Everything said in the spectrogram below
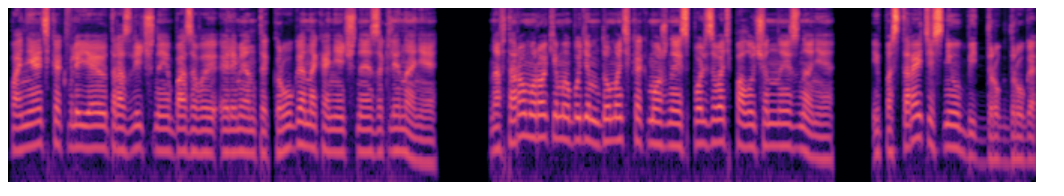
Понять, как влияют различные базовые элементы круга на конечное заклинание. На втором уроке мы будем думать, как можно использовать полученные знания. И постарайтесь не убить друг друга.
